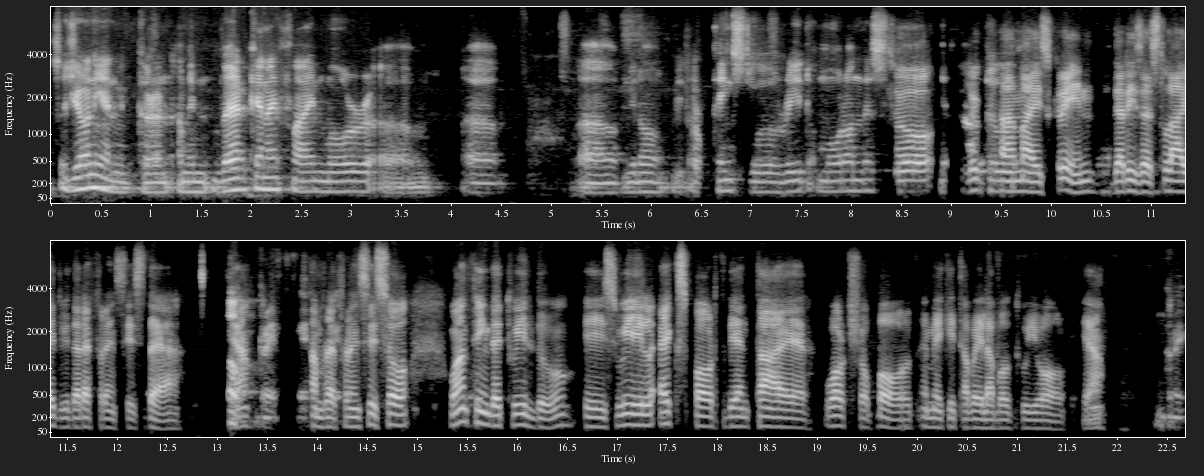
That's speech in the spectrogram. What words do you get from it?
So Johnny and Karan, I mean, where can I find more, um, uh, uh, you know, you know, things to read more on this? So Yeah, look to- on my screen. There is a slide with the references there. Oh, yeah. great. great, some great. references. So one thing that we'll do is we'll export the entire workshop board and make it available to you all. Yeah. Great.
